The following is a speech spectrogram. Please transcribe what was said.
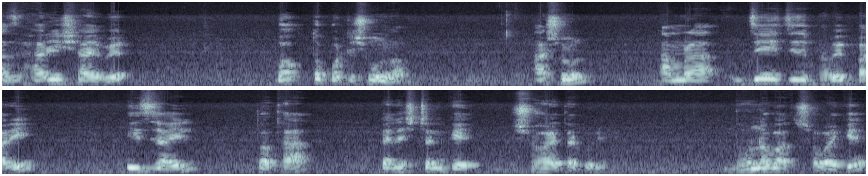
আজহারি সাহেবের বক্তব্যটি শুনলাম। আসুন, আমরা যে যেভাবে পারি ইসরায়েল তথা প্যালেস্টাইনকে সহায়তা করি। ধন্যবাদ সবাইকে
